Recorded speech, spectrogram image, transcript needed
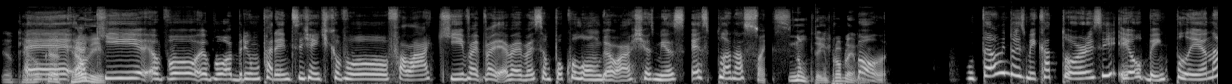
Eu quero, eu É, quero, quero ouvir. aqui eu vou, eu vou abrir um parêntese, gente, que eu vou falar aqui. Vai, vai, vai, vai ser um pouco longa, eu acho, as minhas explanações. Não tem problema. Bom, então em 2014, eu, bem plena,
